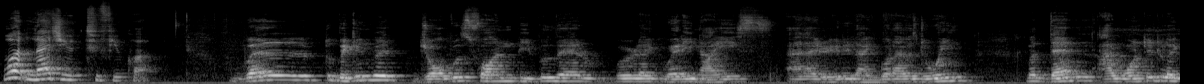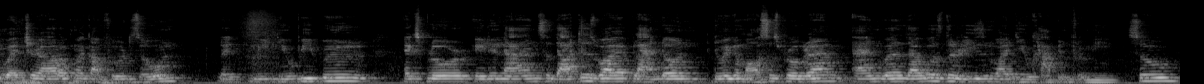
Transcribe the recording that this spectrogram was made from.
What led you to Fuqua? Well, to begin with, job was fun. People there were like very nice, and I really liked what I was doing. But then I wanted to like venture out of my comfort zone, like meet new people, explore alien lands. So that is why I planned on doing a master's program, and well, that was the reason why Duke happened for me. So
